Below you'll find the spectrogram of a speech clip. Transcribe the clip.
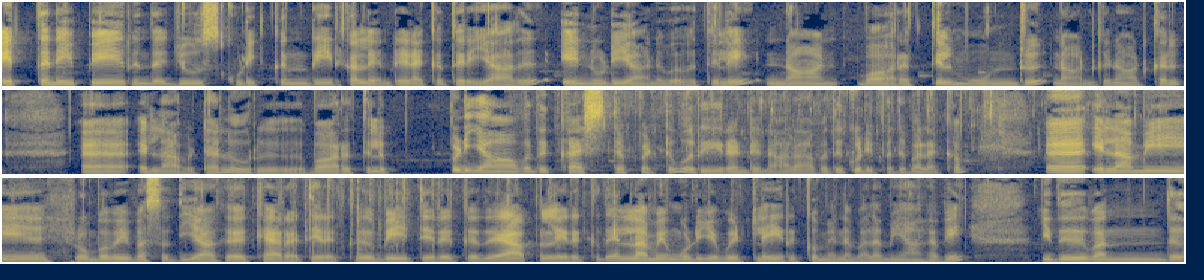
எத்தனை பேர் இந்த ஜூஸ் குடிக்கின்றீர்கள் என்று எனக்கு தெரியாது. என்னுடைய அனுபவத்திலே நான் வாரத்தில் மூன்று நான்கு நாட்கள் இல்லாவிட்டால் ஒரு வாரத்தில் எப்படியாவது கஷ்டப்பட்டு ஒரு இரண்டு நாளாவது குடிப்பது வழக்கம். எல்லாமே ரொம்பவே வசதியாக கேரட் இருக்குது பீட் இருக்குது ஆப்பிள் இருக்குது எல்லாமே உங்களுடைய வீட்டில் இருக்கும் என்ன வளமையாகவே இது வந்து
